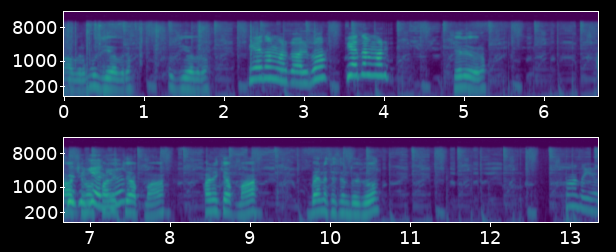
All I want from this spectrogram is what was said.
Alırım. Uzi'yi alırım. Uzi'yi alırım. Bir adam var galiba. Bir adam var. Geliyorum. Sakin ol, geliyor. panik yapma. Panik yapma. Ben de sesini duydum. Bana da geldi.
